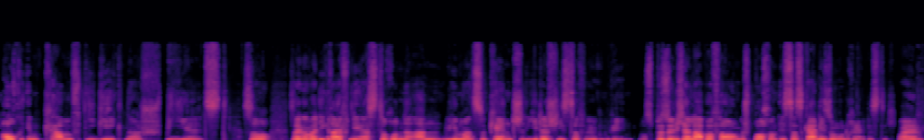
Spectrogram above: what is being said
auch im Kampf die Gegner spielst. So, sagen wir mal, die greifen die erste Runde an, wie man es so kennt, jeder schießt auf irgendwen. Aus persönlicher Laberfahrung gesprochen ist das gar nicht so unrealistisch, weil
